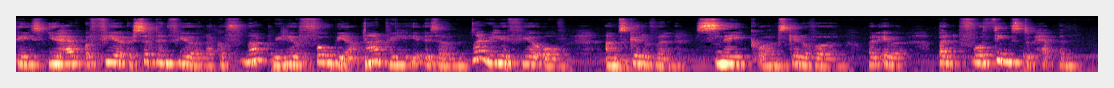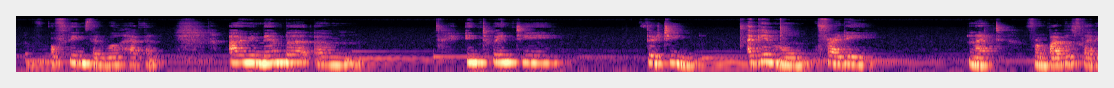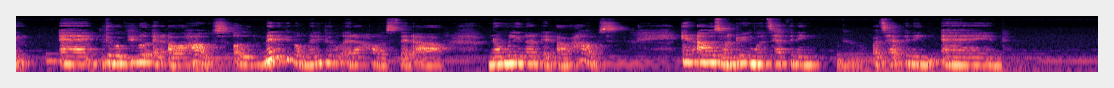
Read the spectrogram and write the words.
these you have a fear a certain fear like a not really a phobia not really is a not really a fear of i'm scared of a snake or i'm scared of a whatever but for things to happen of things that will happen. I remember um, in 2013 i came home friday night from bible study and there were people at our house. Uh, many people many people at our house that are normally not at our house. And i was wondering what's happening what's happening and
